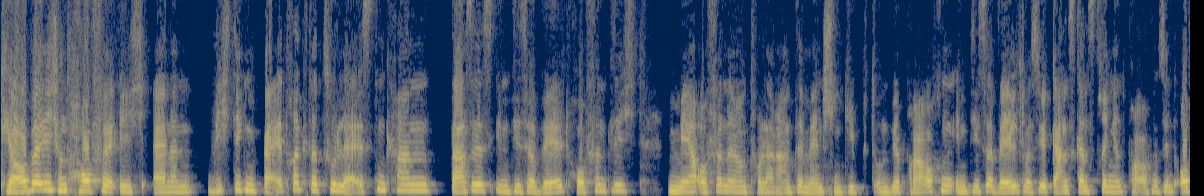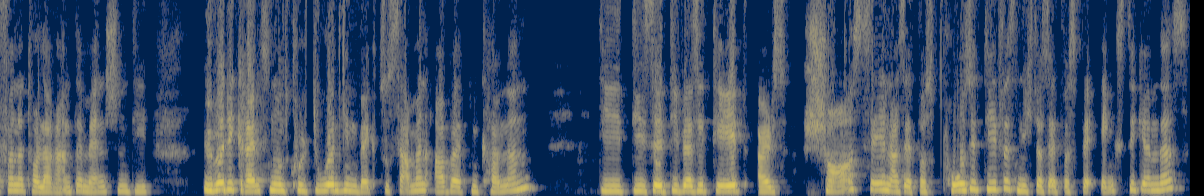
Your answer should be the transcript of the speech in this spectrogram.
glaube ich und hoffe ich, einen wichtigen Beitrag dazu leisten kann, dass es in dieser Welt hoffentlich mehr offene und tolerante Menschen gibt. Und wir brauchen in dieser Welt, was wir ganz, ganz dringend brauchen, sind offene, tolerante Menschen, die über die Grenzen und Kulturen hinweg zusammenarbeiten können, die diese Diversität als Chance sehen, als etwas Positives, nicht als etwas Beängstigendes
